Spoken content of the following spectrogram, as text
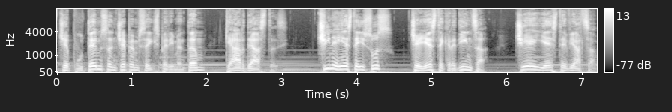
ce putem să începem să experimentăm chiar de astăzi. Cine este Isus? Ce este credința? Ce este viața?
